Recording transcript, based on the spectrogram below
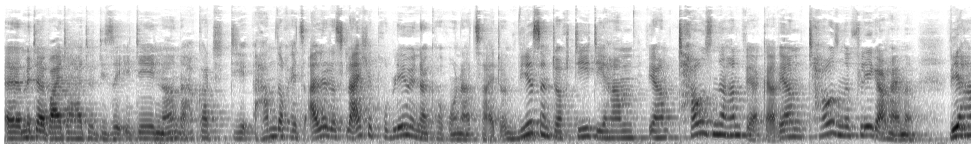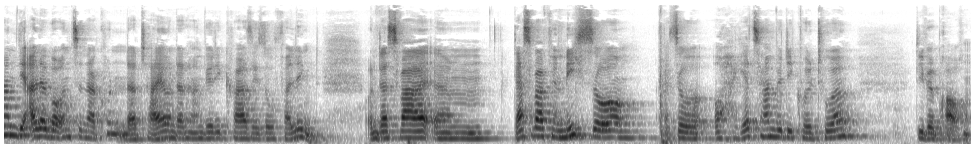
äh, Mitarbeiter hatte diese Idee, ne? Ach Gott, die haben doch jetzt alle das gleiche Problem in der Corona-Zeit. Und wir sind doch die, die haben, wir haben tausende Handwerker, wir haben tausende Pflegeheime. Wir haben die alle bei uns in der Kundendatei und dann haben wir die quasi so verlinkt. Und das war, ähm, das war für mich so, also, oh, jetzt haben wir die Kultur, die wir brauchen.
